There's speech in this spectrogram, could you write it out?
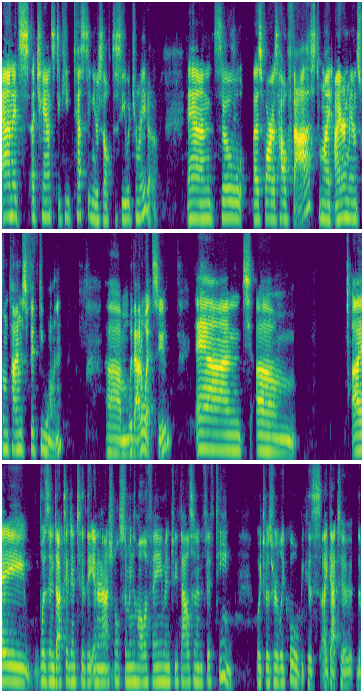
And it's a chance to keep testing yourself to see what you're made of. And so, as far as how fast, my Ironman swim time's 51 um, without a wetsuit. And um, I was inducted into the International Swimming Hall of Fame in 2015 which was really cool because I got to the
